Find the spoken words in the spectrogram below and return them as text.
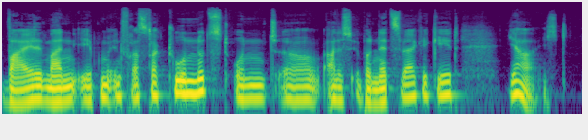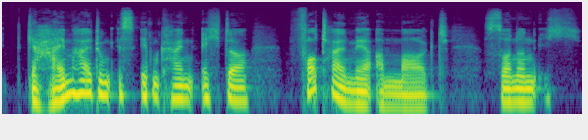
weil man eben Infrastrukturen nutzt und äh, alles über Netzwerke geht. Ja, ich, Geheimhaltung ist eben kein echter Vorteil mehr am Markt, sondern ich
